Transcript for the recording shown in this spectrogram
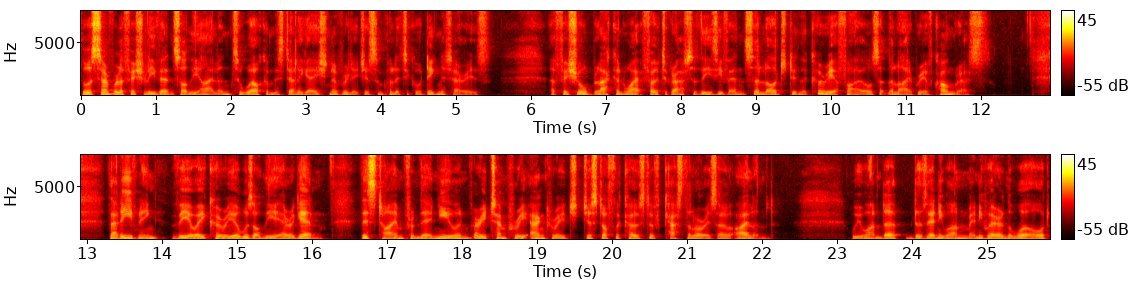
There were several official events on the island to welcome this delegation of religious and political dignitaries. Official black and white photographs of these events are lodged in the Courier files at the Library of Congress. That evening, VOA Courier was on the air again, this time from their new and very temporary anchorage just off the coast of Castellorizo Island. We wonder does anyone anywhere in the world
